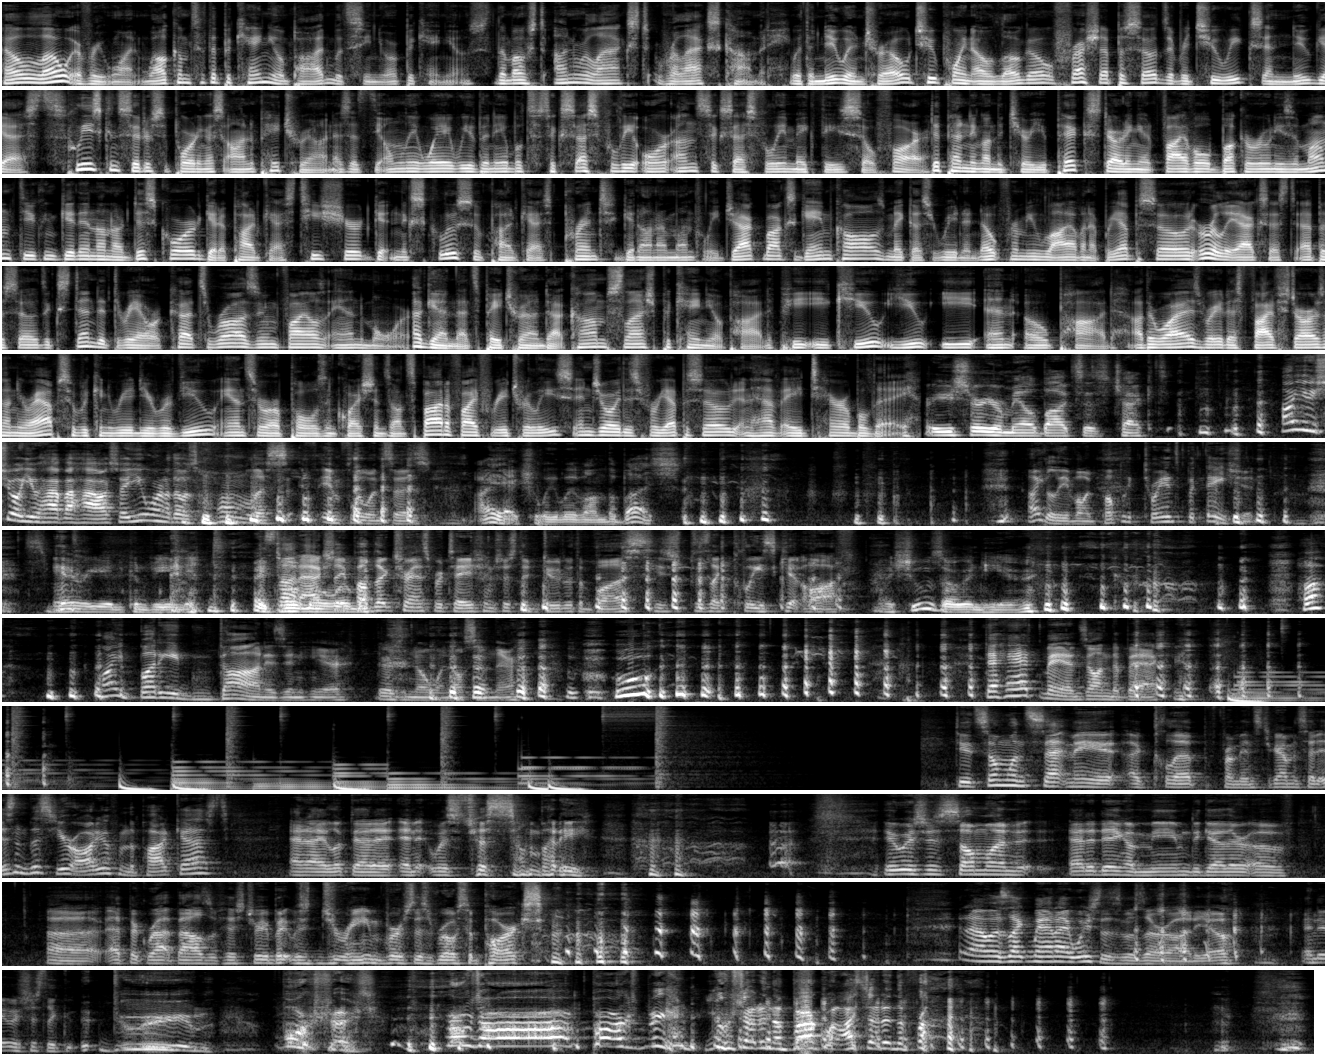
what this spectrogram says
Hello, everyone. Welcome to the Pequeño Pod with Senor Pequeños, the most unrelaxed, relaxed comedy. With a new intro, 2.0 logo, fresh episodes every two weeks, and new guests. Please consider supporting us on Patreon, as it's the only way we've been able to successfully or unsuccessfully make these so far. Depending on the tier you pick, starting at 5 old buckaroonies a month, you can get in on our Discord, get a podcast t shirt, get an exclusive podcast print, get on our monthly Jackbox game calls, make us read a note from you live on every episode, early access to episodes episodes, extended three-hour cuts, raw Zoom files, and more. Again, that's patreon.com slash pequeñopod, P-E-Q-U-E-N-O pod. Otherwise, rate us five stars on your app so we can read your review, answer our polls and questions on Spotify for each release, enjoy this free episode, and have a terrible day. Are you sure your mailbox is checked? Are you sure you have a house? Are you one of those homeless influences? I actually live on the bus. I live on public transportation. It's very inconvenient. It's not actually public transportation, it's just a dude with a bus. He's just like, please get off. My, my shoes are in here. Huh? My buddy Don is in here. There's no one else in there. Who? The hat man's on the back. Dude, someone sent me a clip from Instagram and said, Isn't this your audio from the podcast? And I looked at it and it was just somebody. it was just someone editing a meme together of uh, epic rap battles of history, but it was Dream versus Rosa Parks. and I was like, man, I wish this was our audio. And it was just like, Dream versus Rosa Parks. You said in the back what I said in the front.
